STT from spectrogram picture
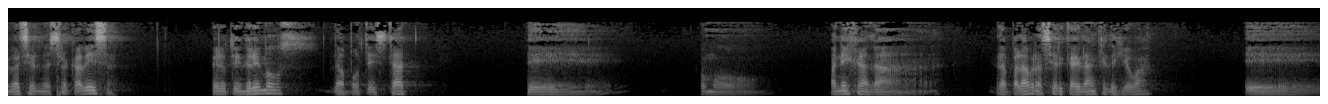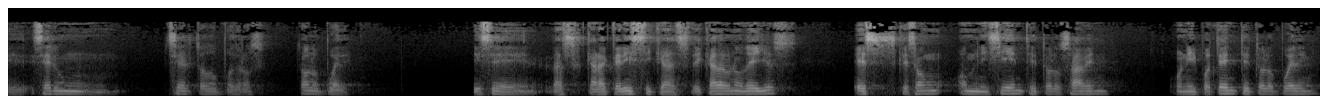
va a ser nuestra cabeza, pero tendremos la potestad de como maneja la, la palabra acerca del ángel de Jehová, eh, ser un ser todopoderoso, todo lo puede. Dice las características de cada uno de ellos es que son omniscientes, todo lo saben, omnipotente, todo lo pueden,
